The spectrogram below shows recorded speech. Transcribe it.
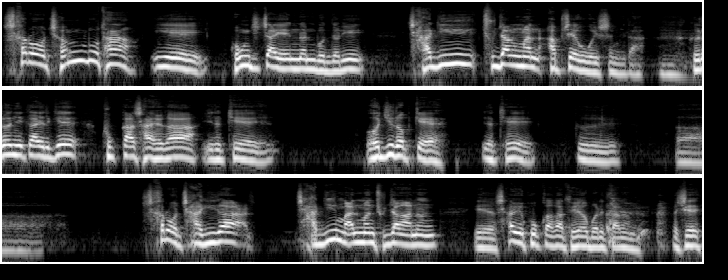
서로 전부 다 이 공직자에 있는 분들이 자기 주장만 앞세우고 있습니다. 그러니까 이렇게 국가 사회가 이렇게 어지럽게 이렇게 그 어, 서로 자기가 자기 말만 주장하는 예, 사회 국가가 되어버렸다는 것이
